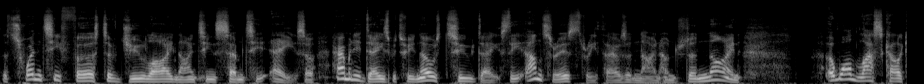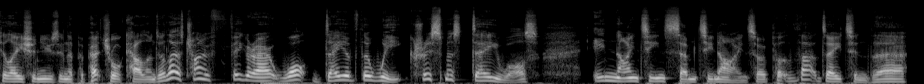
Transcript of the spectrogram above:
the 21st of July 1978. So how many days between those two dates? The answer is 3,909. And one last calculation using the perpetual calendar. Let's try and figure out what day of the week Christmas Day was in 1979. So I put that date in there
